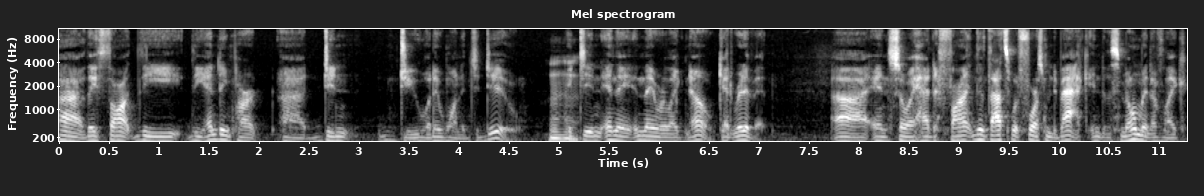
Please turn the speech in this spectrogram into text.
uh, they thought the the ending part uh, didn't do what it wanted to do. It didn't, and they and they were like, no, get rid of it. Uh, and so I had to find that. That's what forced me to back into this moment of like,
